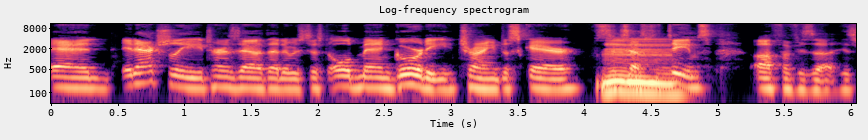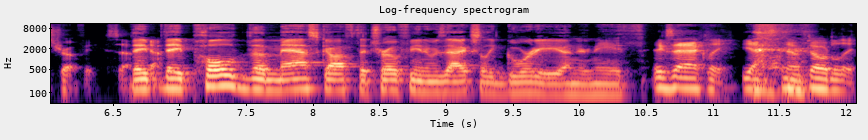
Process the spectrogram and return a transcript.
And it actually turns out that it was just old man Gordy trying to scare successful mm. teams off of his uh, his trophy. So they yeah. they pulled the mask off the trophy and it was actually Gordy underneath. Exactly. Yes. No. totally.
